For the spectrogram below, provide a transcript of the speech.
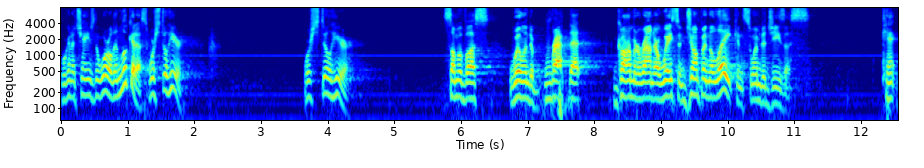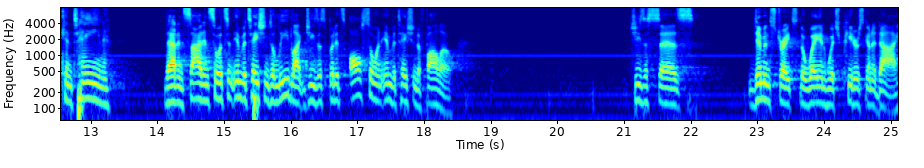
we're going to change the world. And look at us, we're still here. We're still here. Some of us willing to wrap that garment around our waist and jump in the lake and swim to Jesus. Can't contain that inside. And so it's an invitation to lead like Jesus, but it's also an invitation to follow. Jesus says, demonstrates the way in which Peter's going to die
